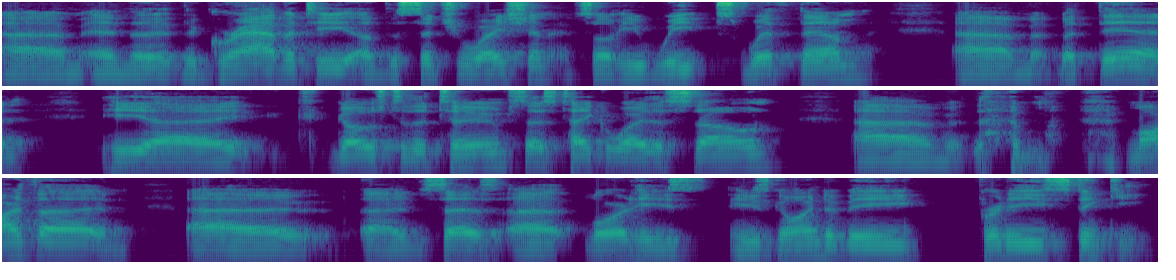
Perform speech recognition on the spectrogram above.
um, and the, the gravity of the situation. And so he weeps with them. Um, but then he uh, goes to the tomb, says, Take away the stone. Um, Martha and uh, uh, says, uh, Lord, he's, he's going to be pretty stinky.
